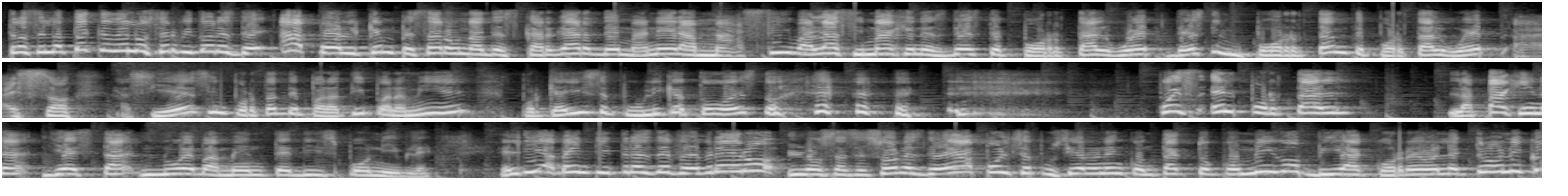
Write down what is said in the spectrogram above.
Tras el ataque de los servidores de Apple que empezaron a descargar de manera masiva las imágenes de este portal web, de este importante portal web, ah, eso, así es importante para ti, para mí, ¿eh? porque ahí se publica todo esto. pues el portal la página ya está nuevamente disponible. El día 23 de febrero, los asesores de Apple se pusieron en contacto conmigo vía correo electrónico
